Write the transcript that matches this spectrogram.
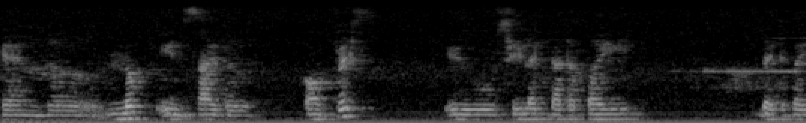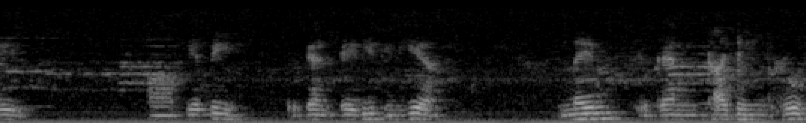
can uh, look inside the conflicts you select database database uh, PHP you can edit in here. Name you can type in root.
